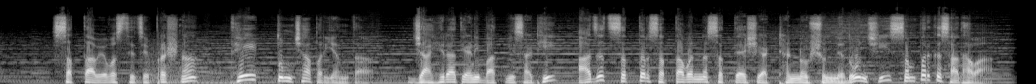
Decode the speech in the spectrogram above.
सत्ता व्यवस्थेचे प्रश्न थेट तुमच्यापर्यंत. जाहिराती आणि बातमीसाठी आजच सत्तर सत्तावन्न सत्याऐंशी अठ्ठ्याण्णव शून्य दोनशी संपर्क साधावा.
